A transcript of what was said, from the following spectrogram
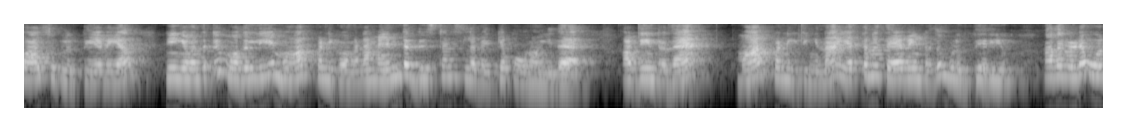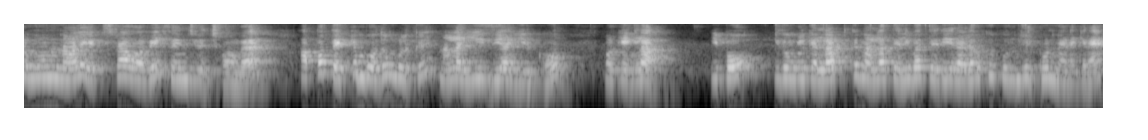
பால்ஸ் உங்களுக்கு தேவையா? நீங்கள் வந்துட்டு முதல்லையே மார்க் பண்ணிக்கோங்க. நம்ம எந்த டிஸ்டன்ஸில் வைக்க போகிறோம் இதை? அப்படின்றத மார்க் பண்ணிக்கிட்டிங்கன்னா எத்தனை தேவைன்றது உங்களுக்கு தெரியும். அதை விட ஒரு மூணு நாள் எக்ஸ்ட்ராவாகவே செஞ்சு வச்சுக்கோங்க. அப்போ தைக்கும்போது உங்களுக்கு நல்லா ஈஸியாக இருக்கும். ஓகேங்களா? இப்போது இது உங்களுக்கு எல்லாத்துக்கும் நல்லா தெளிவாக தெரிகிற அளவுக்கு புரிஞ்சிருக்கும்னு நினைக்கிறேன்.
